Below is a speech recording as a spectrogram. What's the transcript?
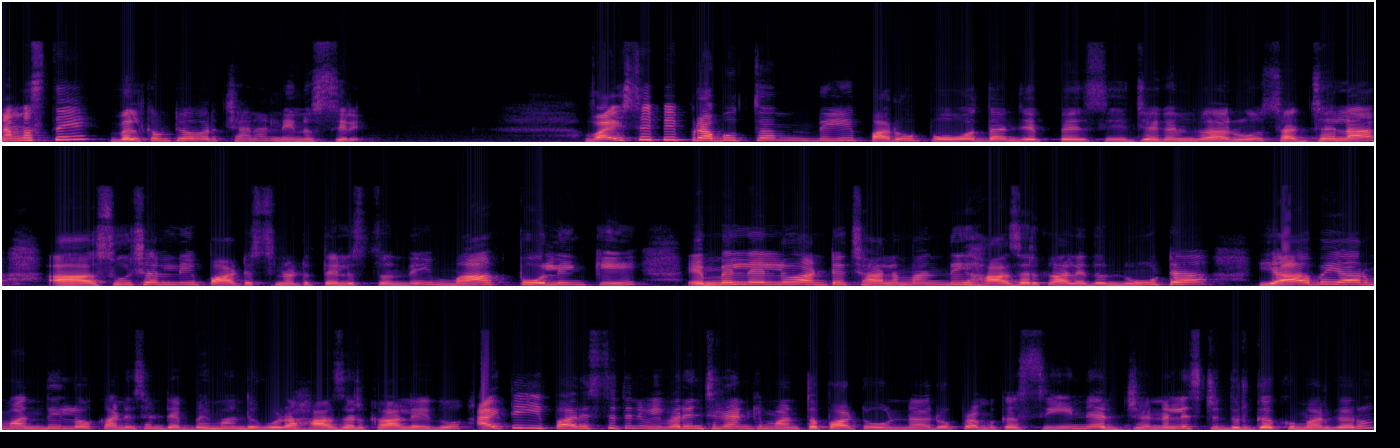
నమస్తే వెల్కమ్ టు అవర్ ఛానల్ నేను సిరి. వైసీపీ ప్రభుత్వంది పరువు పోవద్దని చెప్పేసి జగన్ గారు సజ్జల సూచనల్ని పాటిస్తున్నట్టు తెలుస్తుంది. మాక్ పోలింగ్కి ఎమ్మెల్యేలు అంటే చాలా మంది హాజరు కాలేదు. నూట యాభై ఆరు మందిలో కనీసం డెబ్బై మంది కూడా హాజరు కాలేదు. అయితే ఈ పరిస్థితిని వివరించడానికి మనతో పాటు ఉన్నారు ప్రముఖ సీనియర్ జర్నలిస్ట్ దుర్గా కుమార్ గారు.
